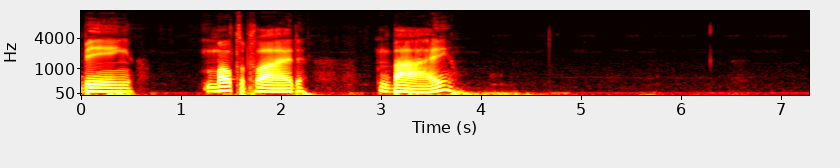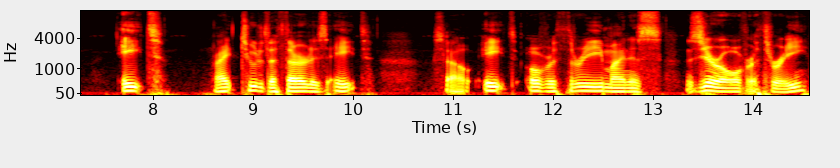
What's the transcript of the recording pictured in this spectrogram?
being multiplied by 8, right? 2 to the third is 8. So 8 over 3 minus 0 over 3,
